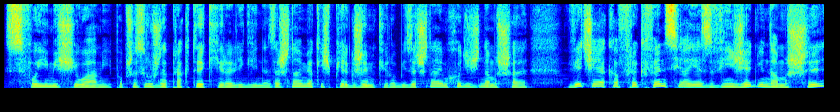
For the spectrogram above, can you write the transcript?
swoimi siłami, poprzez różne praktyki religijne. Zaczynają jakieś pielgrzymki robić, zaczynają chodzić na msze. Wiecie, jaka frekwencja jest w więzieniu na mszy?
